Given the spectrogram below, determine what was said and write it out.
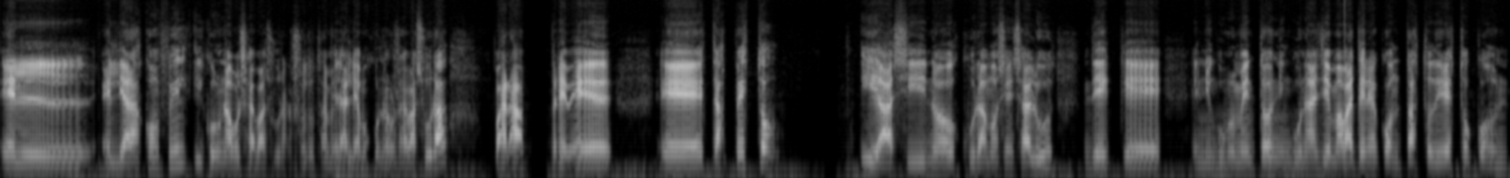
el, liarlas con fil y con una bolsa de basura. Nosotros también las liamos con una bolsa de basura para prever eh, este aspecto y así nos curamos en salud de que en ningún momento ninguna yema va a tener contacto directo con,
